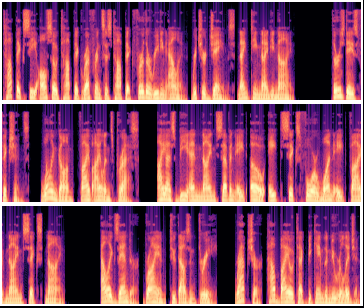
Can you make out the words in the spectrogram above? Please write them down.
Topic see also topic References topic Further reading Allen, Richard James 1999. Thursday's Fictions. Wollongong, Five Islands Press. ISBN 978-0-86418-596-9. Alexander, Brian 2003. Rapture, How Biotech Became the New Religion.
